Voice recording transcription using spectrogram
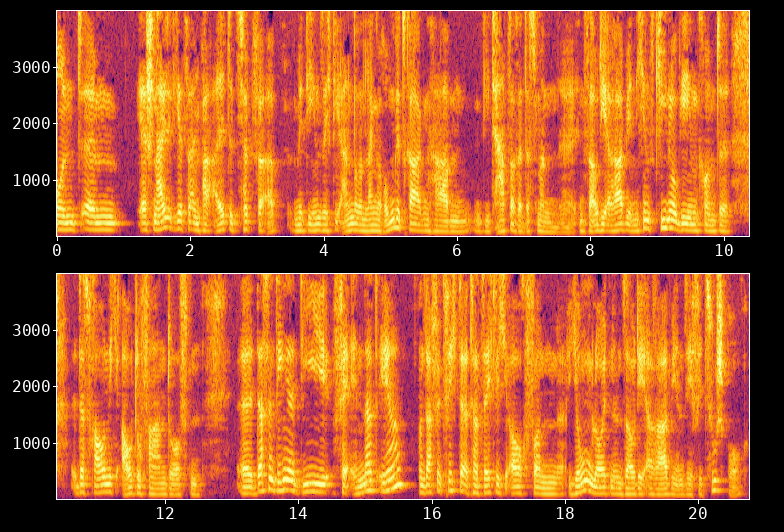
und ähm, er schneidet jetzt ein paar alte Zöpfe ab, mit denen sich die anderen lange rumgetragen haben. Die Tatsache, dass man äh, in Saudi-Arabien nicht ins Kino gehen konnte, dass Frauen nicht Auto fahren durften. Äh, das sind Dinge, die verändert er und dafür kriegt er tatsächlich auch von jungen Leuten in Saudi-Arabien sehr viel Zuspruch.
